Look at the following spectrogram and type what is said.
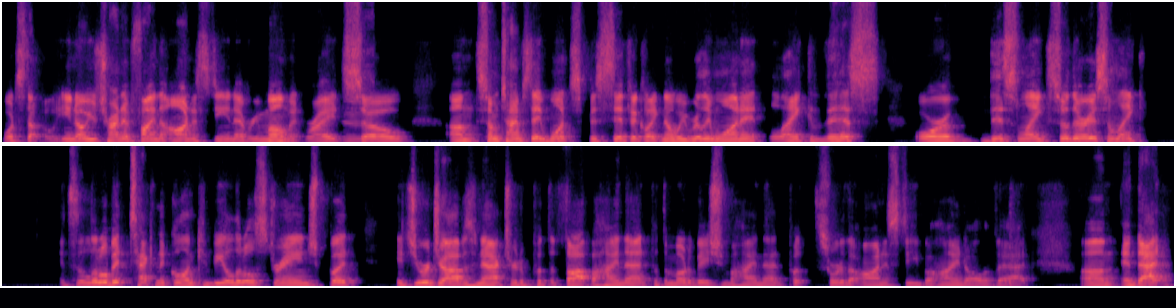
what's the, you know, you're trying to find the honesty in every moment, right? Mm. So, um, sometimes they want specific, like, no, we really want it like this or this length. So there is some like, it's a little bit technical and can be a little strange, but it's your job as an actor to put the thought behind that, put the motivation behind that, put sort of the honesty behind all of that. Um, and that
